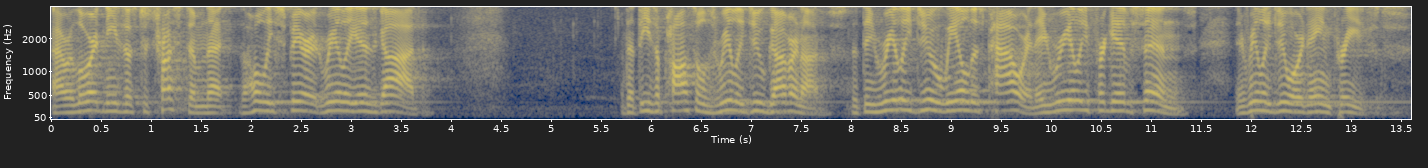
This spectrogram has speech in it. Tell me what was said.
Our Lord needs us to trust him that the Holy Spirit really is God, that these apostles really do govern us, that they really do wield his power, they really forgive sins, they really do ordain priests.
